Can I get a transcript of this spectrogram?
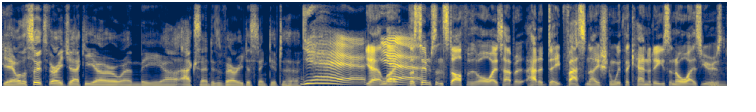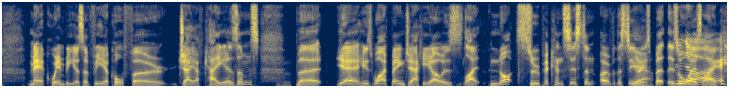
Yeah, well, the suit's very Jackie O, and the uh, accent is very distinctive to her. Yeah. Yeah, like the Simpson staff have always have a, had a deep fascination with the Kennedys and always used Mayor Quimby as a vehicle for JFK-isms. But yeah, his wife being Jackie O is like not super consistent over the series, Yeah. but there's always No. like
